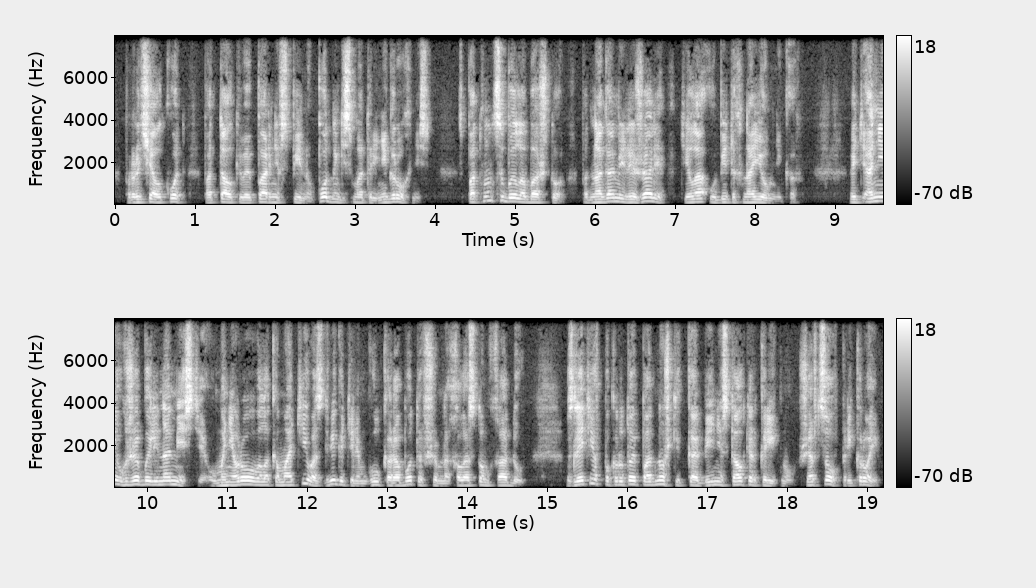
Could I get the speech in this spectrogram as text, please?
– прорычал кот, подталкивая парня в спину. «Под ноги смотри, не грохнись!» Споткнуться было обо что. Под ногами лежали тела убитых наемников. Ведь они уже были на месте, у маневрового локомотива с двигателем, гулко работавшим на холостом ходу. Взлетев по крутой подножке к кабине, сталкер крикнул «Шевцов, прикрой!».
